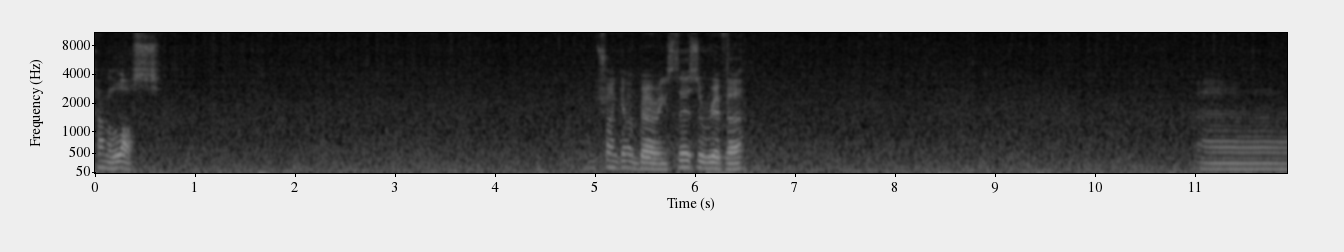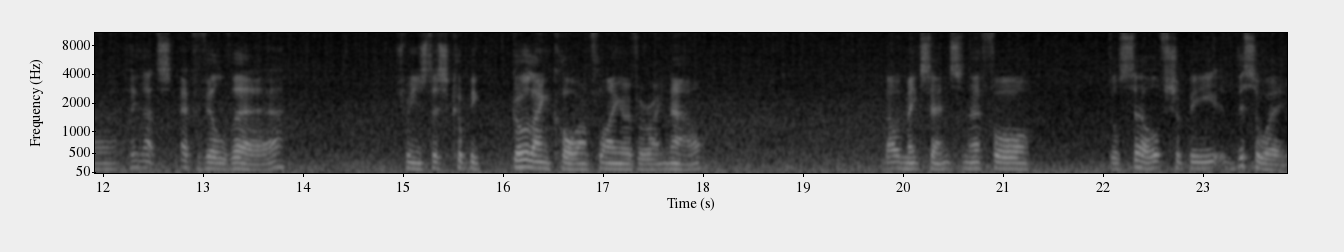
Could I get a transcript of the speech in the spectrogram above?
Kind of lost. I'm trying to get my bearings. There's a river. Uh, I think that's Eperville there. Which means this could be Golancourt I'm flying over right now. That would make sense, and therefore yourself should be this away.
